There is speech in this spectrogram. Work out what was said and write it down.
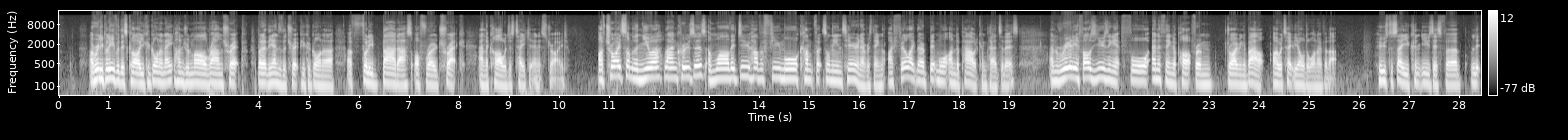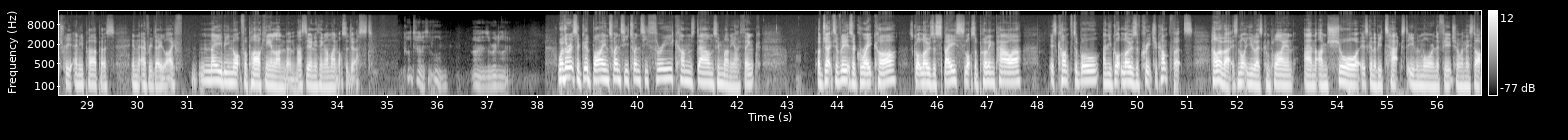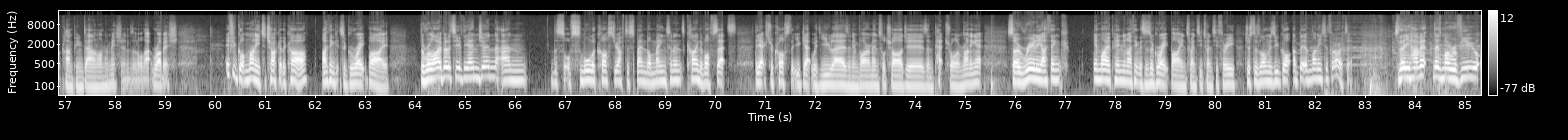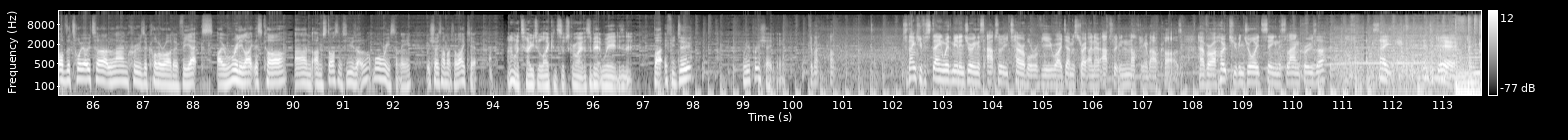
I really believe with this car you could go on an 800 mile round trip but at the end of the trip, you could go on a, a fully badass off road trek and the car would just take it in its stride. I've tried some of the newer Land Cruisers, and while they do have a few more comforts on the interior and everything, I feel like they're a bit more underpowered compared to this. And really, if I was using it for anything apart from driving about, I would take the older one over that. Who's to say you couldn't use this for literally any purpose in everyday life? Maybe not for parking in London. That's the only thing I might not suggest. Can't tell, is it on? Oh, there's a red light. Whether it's a good buy in 2023 comes down to money, I think. Objectively, it's a great car. It's got loads of space, lots of pulling power, it's comfortable, and you've got loads of creature comforts. However, it's not ULEZ compliant, and I'm sure it's going to be taxed even more in the future when they start clamping down on emissions and all that rubbish. If you've got money to chuck at the car, I think it's a great buy. The reliability of the engine and the sort of smaller cost you have to spend on maintenance kind of offsets the extra cost that you get with ULEZ and environmental charges and petrol and running it. So really, I think, in my opinion, I think this is a great buy in 2023, just as long as you've got a bit of money to throw at it. So there you have it. There's my review of the Toyota Land Cruiser Colorado VX. I really like this car and I'm starting to use it a lot more recently, which shows how much I like it. I don't want to tell you to like and subscribe. That's a bit weird, isn't it? But if you do, we appreciate you. Come back up. So thank you for staying with me and enduring this absolutely terrible review where I demonstrate I know absolutely nothing about cars. However, I hope you've enjoyed seeing this Land Cruiser. Oh, for fuck's sake, into gear.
